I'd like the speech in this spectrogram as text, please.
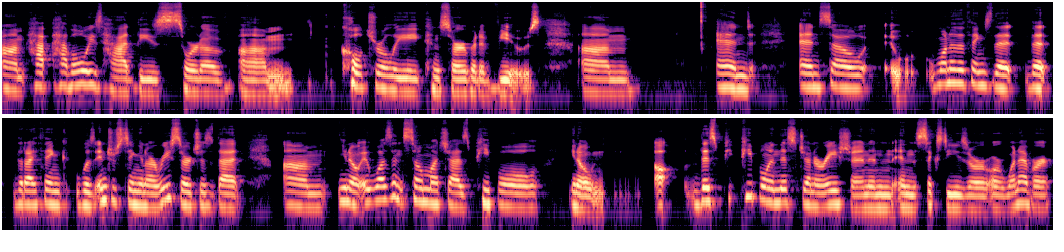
um, have have always had these sort of um, culturally conservative views, um, and and so uh, one of the things that that that I think was interesting in our research is that um, you know it wasn't so much as people you know uh, this p- people in this generation in, in the 60s or, or whenever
